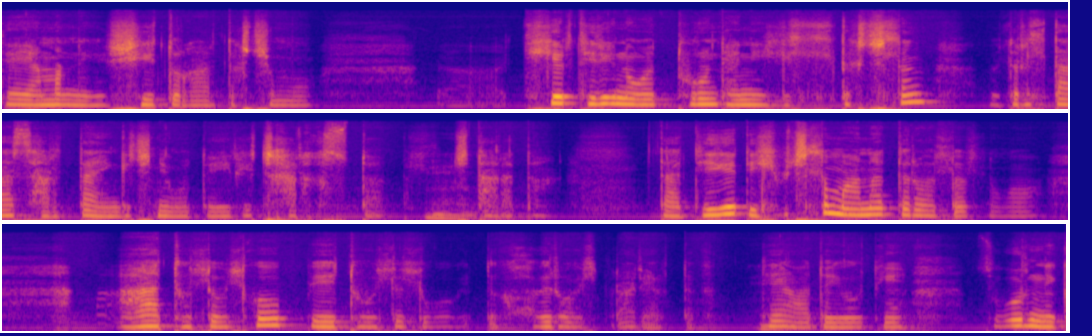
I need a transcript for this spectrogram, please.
Тэгээ ямар нэгэн шийдвэр гардаг ч юм уу. Тэгэхээр тэрийг нөгөө түрүүн таны хэлэлтгчлэн удиралдаа сардаа ингэж нэг удаа эргэж харах хэрэгтэй болж тараад байгаа. За тэгээд ихвчлэн манаа дээр бол нөгөө А төлөвлөгөө Б төлөвлөгөө гэдэг хоёр хувилбараар явдаг. Тэ одоо юу гэдгийг зүгээр нэг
